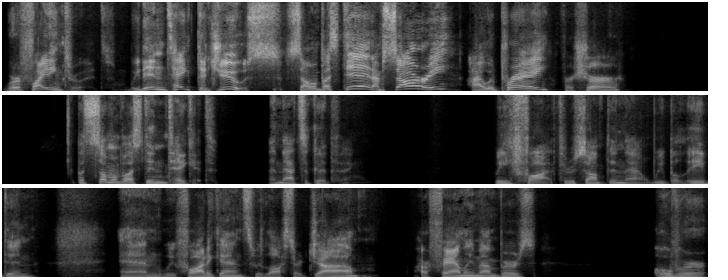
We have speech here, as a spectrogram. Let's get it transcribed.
We're fighting through it. We didn't take the juice. Some of us did. I'm sorry. I would pray for sure. But some of us didn't take it. And that's a good thing. We fought through something that we believed in and we fought against. We lost our job, our family members over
